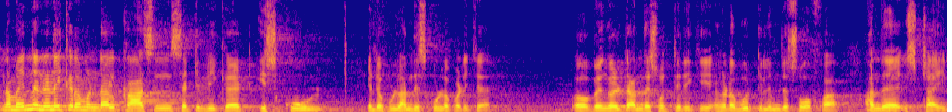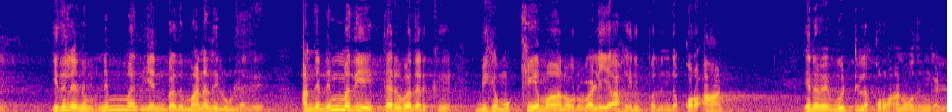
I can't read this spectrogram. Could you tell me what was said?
நம்ம- என்ன நினைக்கிறோம் என்றால் காசு சர்டிஃபிகேட் ஸ்கூல் என்ற புள்ள அந்த ஸ்கூலில் படித்த எங்கள்கிட்ட அந்த சொத்து இருக்கு எங்களோட வீட்டில் இந்த சோஃபா அந்த ஸ்டைல் இதில் நிம்மதி என்பது மனதில் உள்ளது. அந்த நிம்மதியை தருவதற்கு மிக முக்கியமான ஒரு வழியாக இருப்பது இந்த குர்ஆன். எனவே வீட்டில் குர்ஆன் ஓதுங்கள்.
